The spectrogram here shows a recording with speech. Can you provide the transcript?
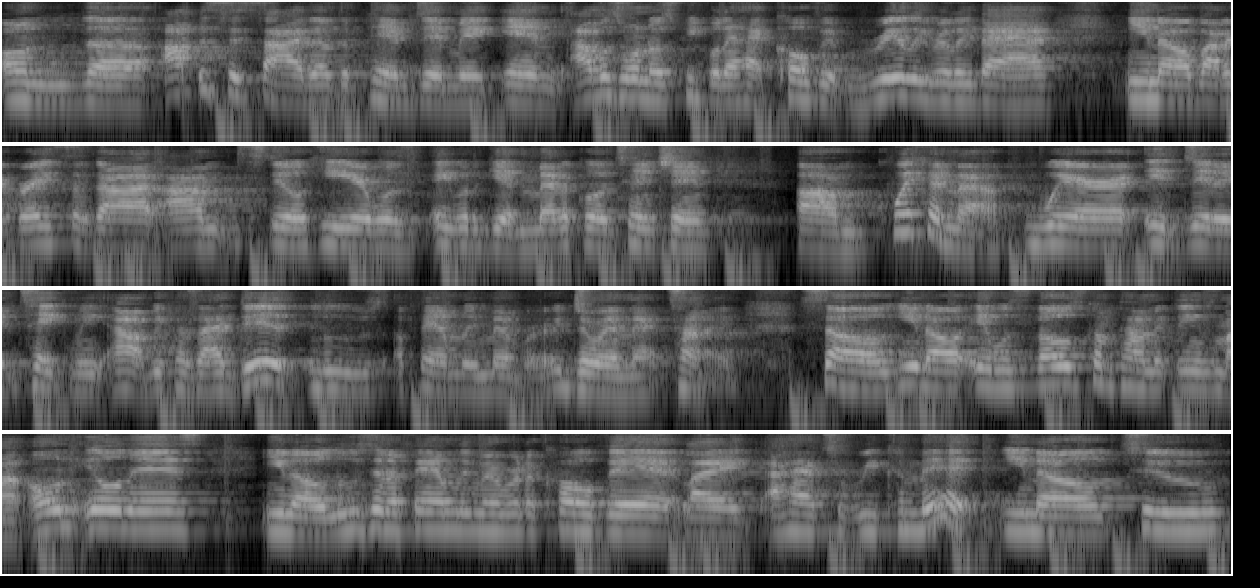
on the opposite side of the pandemic and i was one of those people that had covid really really bad you know by the grace of god i'm still here was able to get medical attention um, quick enough where it didn't take me out because I did lose a family member during that time. So, you know, it was those compounded things, my own illness, you know, losing a family member to COVID. Like, I had to recommit, you know, to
